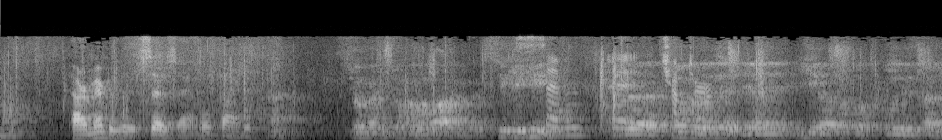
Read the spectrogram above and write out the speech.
No. I remember that it says that. We'll find it. Сьома, сьома глава, стих який? Seven, В uh, цьому chapter. главі діяння- дії апостолів, коли він каже,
